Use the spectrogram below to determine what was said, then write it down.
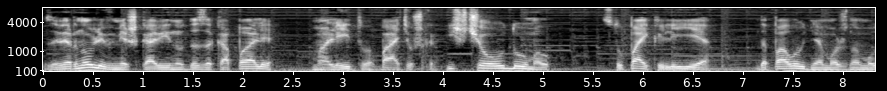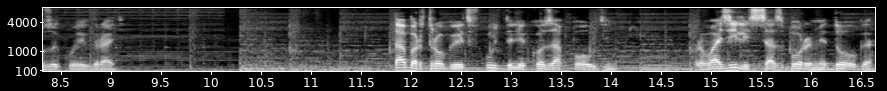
Завернули в мешковину да закопали. Молитва, батюшка. Ишь, что удумал? Ступай к Илье. До полудня можно музыку играть. Табор трогает в путь далеко за полдень. Провозились со сборами долго.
